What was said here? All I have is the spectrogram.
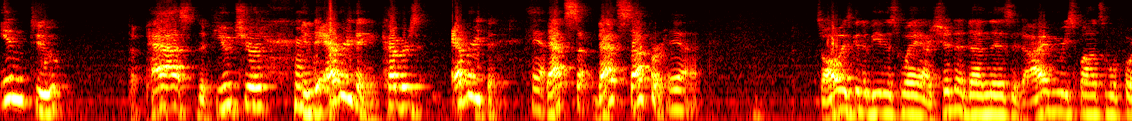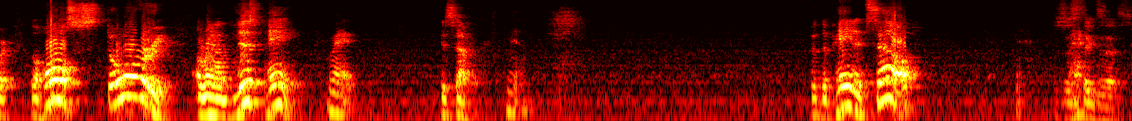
into the past, the future, into everything. It covers everything. Yeah. That's that's suffering. Yeah. It's always going to be this way. I shouldn't have done this. And I'm responsible for it. The whole story around this pain Right. is suffering. Yeah. But the pain itself It just exists.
